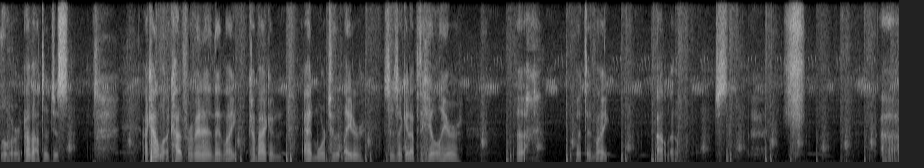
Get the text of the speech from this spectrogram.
Lord, I'm about to just... I kind of want to cut for a minute and then, like, come back and add more to it later. As soon as I get up the hill here. Ugh. But then, like, I don't know. Just... Uh,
